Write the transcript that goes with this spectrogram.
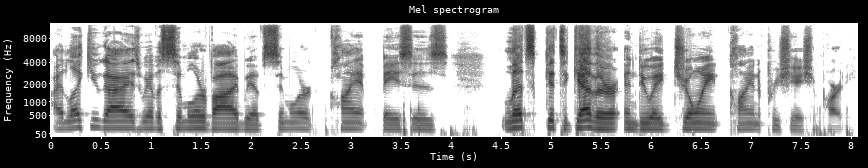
I like you guys. We have a similar vibe, we have similar client bases. Let's get together and do a joint client appreciation party.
